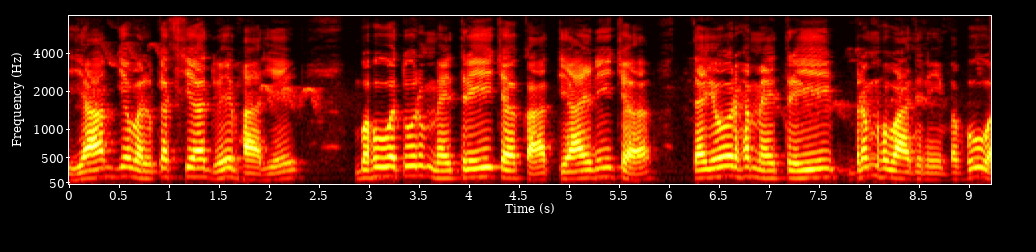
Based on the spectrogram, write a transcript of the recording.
याज्ञवल्क द्वे भार्ये, बहुवतुर्मैत्री च कात्यायनी च तयोर्ह मैत्री ब्रह्मवादिनी बभूव,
